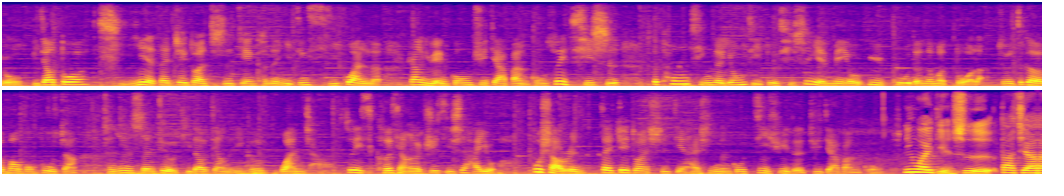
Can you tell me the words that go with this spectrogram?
有比较多企业在这段时间可能已经习惯了让员工居家办公，所以其实这个通勤的拥挤度其实也没有预估的那么多了。就这个贸工部长陈振声就有提到这样的一个观察。所以可想而知，其实还有不少人在这段时间还是能够继续的居家办公。另外一点是，大家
